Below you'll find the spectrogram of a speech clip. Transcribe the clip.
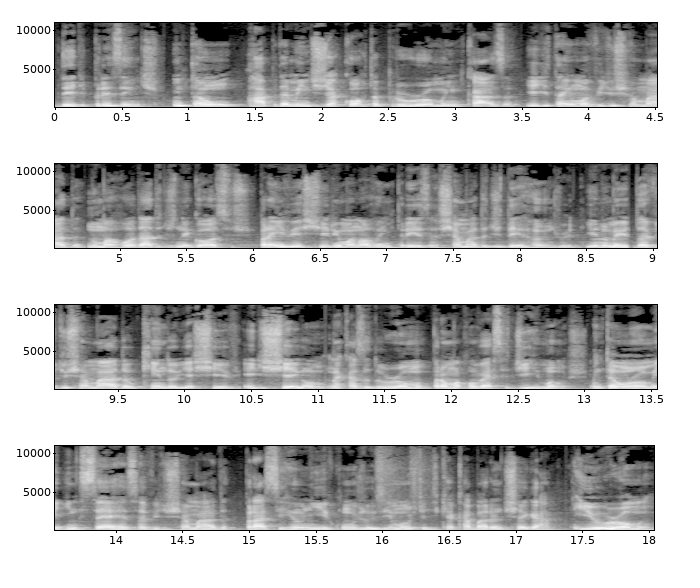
dele presente. Então, rapidamente já corta pro Roman em casa e ele tá em uma videochamada numa rodada de negócios para investir em uma nova empresa chamada de The Hundred. E no meio da videochamada, o Kendall e a Shiv, eles chegam na casa do Roman para uma conversa de irmãos. Então o Roman encerra essa videochamada para se reunir com os dois irmãos dele que acabaram de chegar. E o Roman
